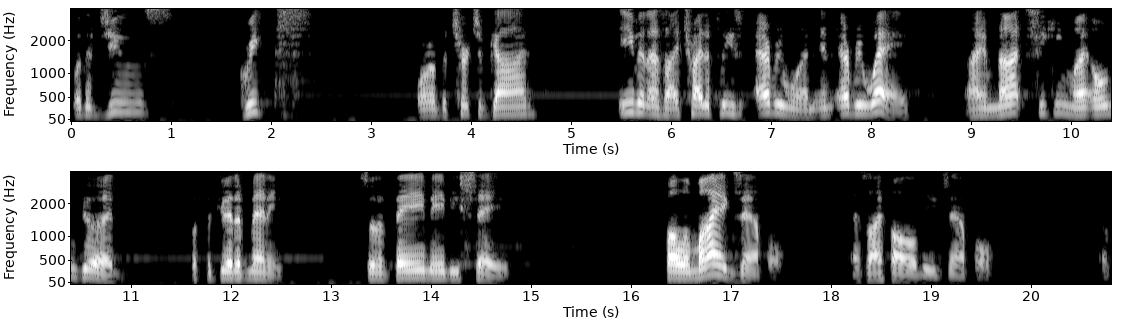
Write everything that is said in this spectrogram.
whether Jews, Greeks, or of the church of God. Even as I try to please everyone in every way, I am not seeking my own good, but the good of many, so that they may be saved. Follow my example as I follow the example of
